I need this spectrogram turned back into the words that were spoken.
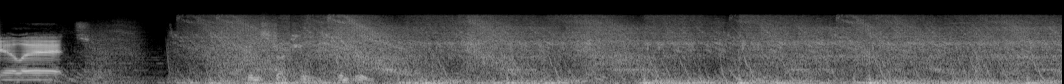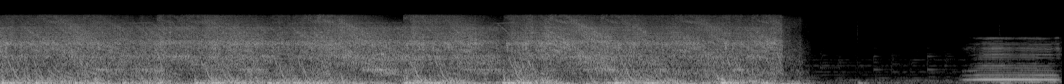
Kill it. Construction complete. Mm,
